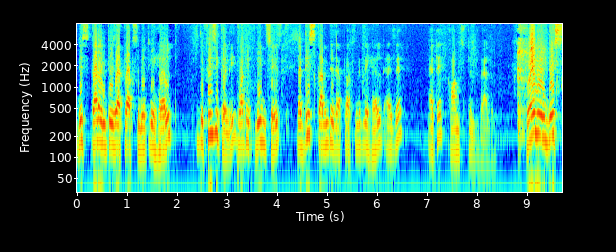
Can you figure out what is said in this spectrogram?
this current is approximately held, physically what it means is that this current is approximately held as a, at a constant value. When will this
